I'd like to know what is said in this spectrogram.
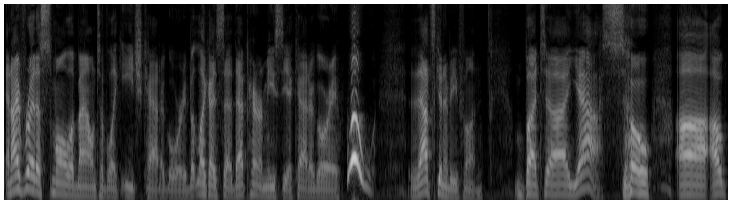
and I've read a small amount of like each category. But like I said, that Paramecia category, woo, that's gonna be fun. But uh, yeah, so uh, I'll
